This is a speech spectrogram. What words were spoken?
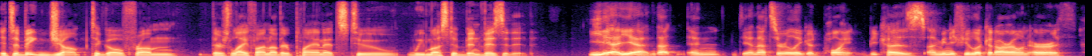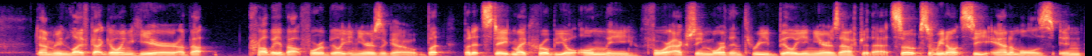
it's a big jump to go from there's life on other planets to we must have been visited. Yeah yeah that and yeah that's a really good point because i mean if you look at our own earth I mean, life got going here about probably about 4 billion years ago, but but it stayed microbial only for actually more than 3 billion years after that. So so we don't see animals in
